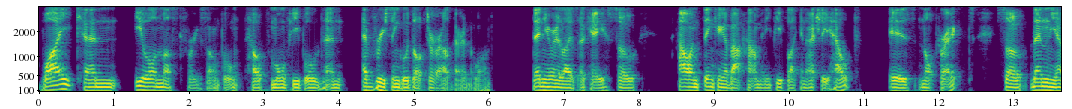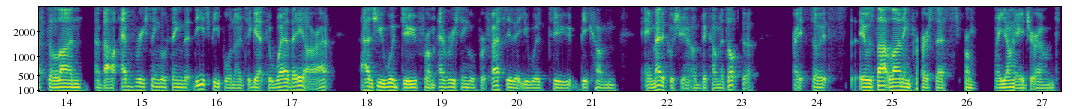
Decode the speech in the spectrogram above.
why can Elon Musk, for example, help more people than every single doctor out there in the world? Then you realize, okay, so how I'm thinking about how many people I can actually help is not correct. So then you have to learn about every single thing that these people know to get to where they are at. as you would do from every single professor that you would to become a medical student or become a doctor right? So it's it was that learning process from a young age around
